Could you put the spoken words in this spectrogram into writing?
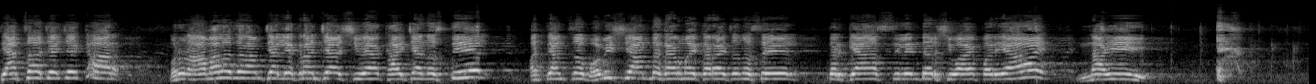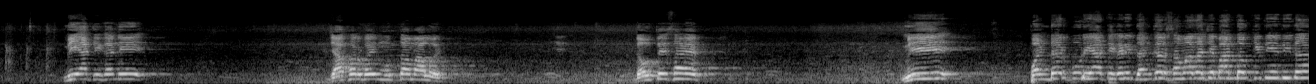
त्याचा जय जयकार. म्हणून आम्हाला जर आमच्या लेकरांच्या शिव्या खायच्या नसतील आणि त्यांचं भविष्य अंधकारमय करायचं नसेल तर गॅस सिलेंडर शिवाय पर्याय नाही. मी या ठिकाणी जाफरभाई मुद्दाम आलोय. गवते साहेब मी पंढरपूर या ठिकाणी धनगर समाजाचे बांधव किती आहे तिथं?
